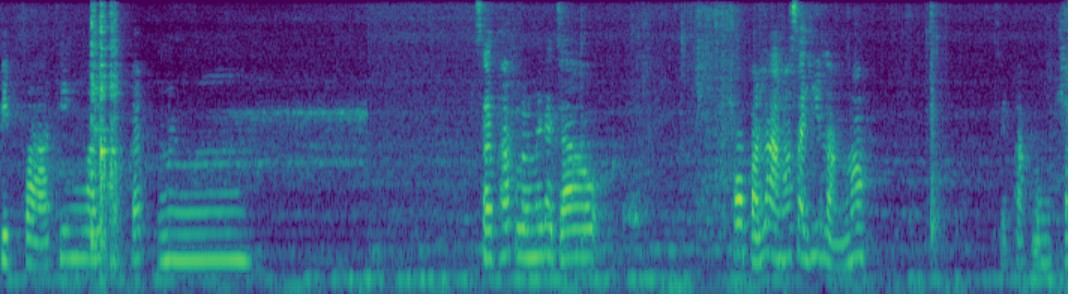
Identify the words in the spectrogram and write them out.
ปิดฝาทิ้งไว้แป๊บหนึ่งใส่พักลงเลยนะเจ้าพ่อปลาล่าเขาใส่ที่หลังเนาะใส่พักลงไป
